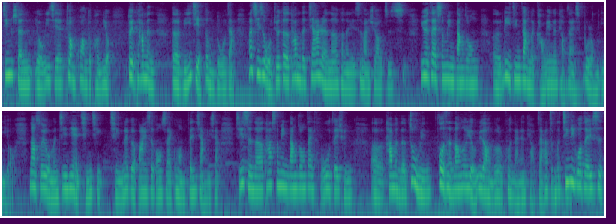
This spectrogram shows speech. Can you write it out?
精神有一些状况的朋友。对他们的理解更多，这样。那其实我觉得他们的家人呢，可能也是蛮需要支持，因为在生命当中，呃，历经这样的考验跟挑战也是不容易哦。那所以我们今天也请请请那个方医社公司来跟我们分享一下，其实呢，他生命当中在服务这一群呃他们的著名过程当中，有遇到很多的困难跟挑战啊，怎么经历过这一次？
